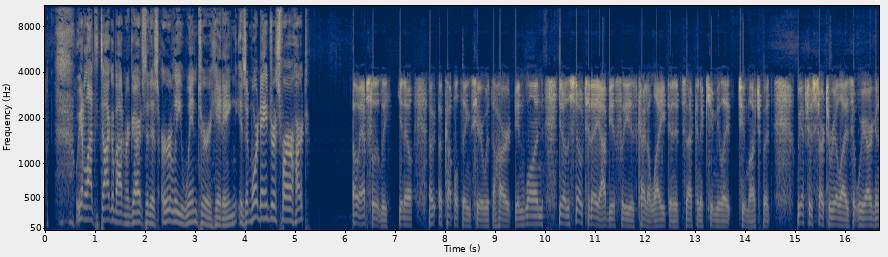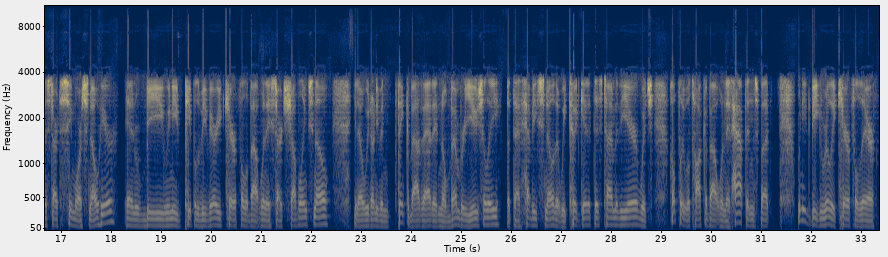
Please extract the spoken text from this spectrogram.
We got a lot to talk about in regards to this early winter hitting. Is it more dangerous for our heart? Oh, absolutely. You know, a, a couple things here with the heart. In one, you know, the snow today obviously is kind of light and it's not going to accumulate too much, but we have to start to realize that we are going to start to see more snow here and be we need people to be very careful about when they start shoveling snow. You know, we don't even think about that in November usually, but that heavy snow that we could get at this time of the year, which hopefully we'll talk about when it happens, but we need to be really careful there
